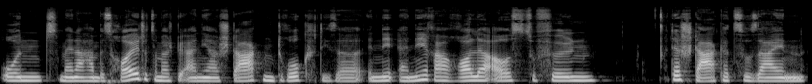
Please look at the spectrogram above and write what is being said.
und Männer haben bis heute zum Beispiel einen ja starken Druck, diese Ernährerrolle auszufüllen, der Starke zu sein,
